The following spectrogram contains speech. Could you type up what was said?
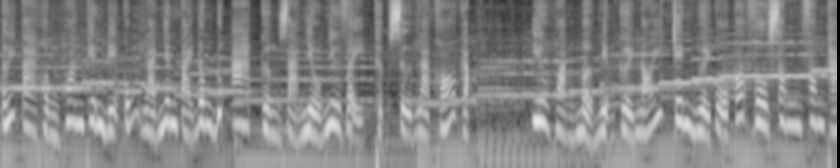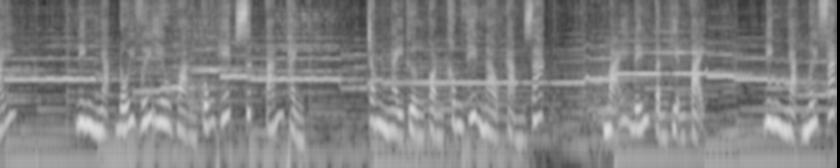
tới ta hồng hoang thiên địa cũng là nhân tài đông đúc A, Cường giả nhiều như vậy, thực sự là khó gặp. Yêu hoàng mở miệng cười nói, trên người cổ có vô song phong thái. Đinh nhạc đối với yêu hoàng cũng hết sức tán thành. Trong ngày thường còn không thế nào cảm giác. Mãi đến tận hiện tại Đinh nhạc mới phát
